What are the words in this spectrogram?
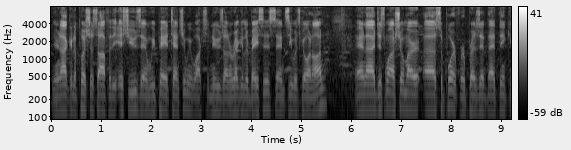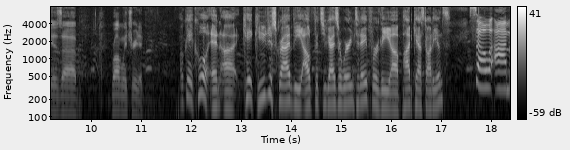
You're not going to push us off of the issues, and we pay attention. We watch the news on a regular basis and see what's going on and I just want to show my uh, support for a president that I think is uh, wrongly treated. Okay, cool. And uh, Kate, can you describe the outfits you guys are wearing today for the uh, podcast audience? So um,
